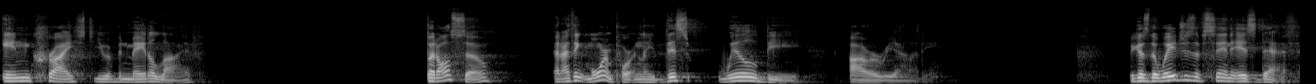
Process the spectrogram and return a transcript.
in Christ you have been made alive. But also, and I think more importantly, this will be our reality. Because the wages of sin is death,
